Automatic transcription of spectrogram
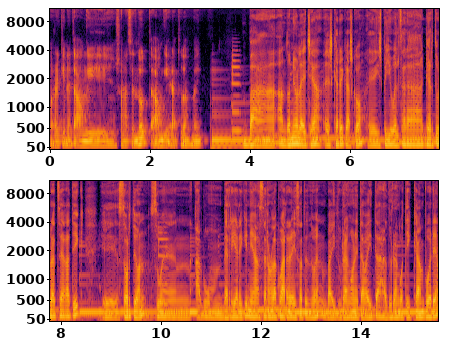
horrekin eta ongi sonatzen dut, eta ongi geratu da, bai. Ba, Antonio Laetxea, eskerrik asko, e, izpilu beltzara gerturatzeagatik, e, zorte hon, zuen album berriarekin, ea zer nolako harrera izaten duen, bai Durangon eta baita Durangotik kanpo ere,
